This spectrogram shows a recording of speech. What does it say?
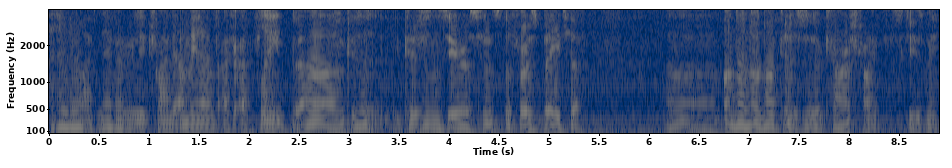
I don't know. I've never really tried it. I mean, I've I've, I've played uh, Condition Zero since the first beta. Uh, oh no, no, not Condition Zero, Counter Strike. Excuse me.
